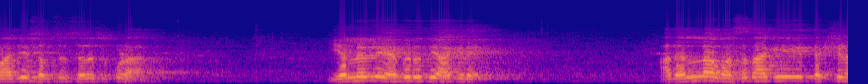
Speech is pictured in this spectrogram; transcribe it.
ಮಾಜಿ ಸಂಸತ್ ಸದಸ್ಯರು ಕೂಡ ಎಲ್ಲೆಲ್ಲಿ ಅಭಿವೃದ್ಧಿ ಆಗಿದೆ, ಅದೆಲ್ಲ ಹೊಸದಾಗಿ ದಕ್ಷಿಣ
